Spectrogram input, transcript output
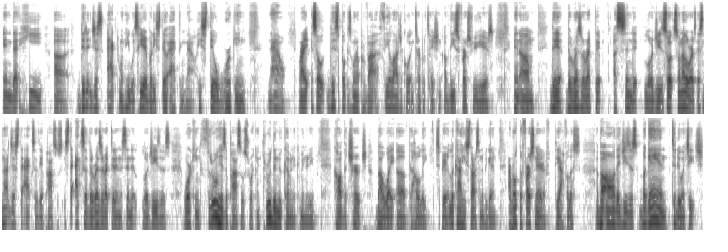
and that he uh didn't just act when he was here but he's still acting now he's still working now, right? And so this book is going to provide a theological interpretation of these first few years and um the the resurrected ascended Lord Jesus. So, so in other words, it's not just the acts of the apostles, it's the acts of the resurrected and ascended Lord Jesus working through his apostles, working through the new covenant community called the church by way of the Holy Spirit. Look how he starts in the beginning. I wrote the first narrative, Theophilus, about all that Jesus began to do and teach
